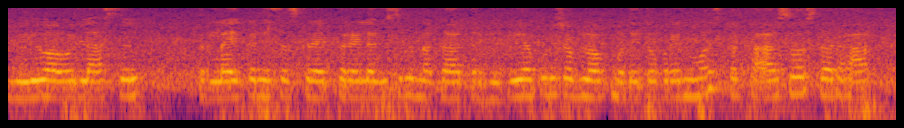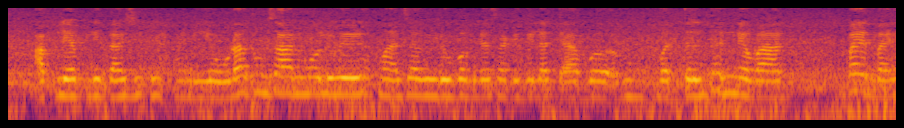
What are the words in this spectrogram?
व्हिडिओ आवडला असेल तर लाईक आणि सबस्क्राईब करायला विसरू नका. तर भेटूया पुढच्या ब्लॉगमध्ये. तोपर्यंत मस्त खा स्वस्त राहा. आपली आपली काळजी घ्या. आणि एवढा तुमचा अनमोल वेळ माझा व्हिडिओ बघण्यासाठी दिला त्याबद्दल धन्यवाद. बाय बाय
